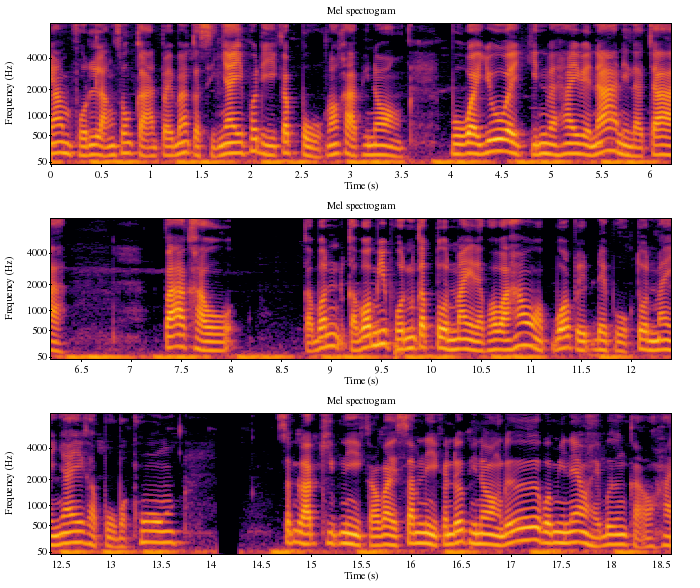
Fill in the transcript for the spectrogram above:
ย่ามฝนหลังสงการไปมันก็สิใหญ่พอดีกับปลูกเนาะค่ะ พี่น้อง ปลูกไว้ยู่ไว้กินไว้ให้ไว้หน้านี่แหละจ้าป้าเขากับบ่กับบ่มีผลกับต้นไม้แหละเพราะว่าเฮาบ่ได้ปลูกต้นไม้ใหญ่ค่ะ ปลูกบักฮวงสำหรับคลิปนี้ก็ไว้ซ้ำนี้กันเด้อพี่น้องเด้อบ่มีแนวให้เบิ่งก็เอาให้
